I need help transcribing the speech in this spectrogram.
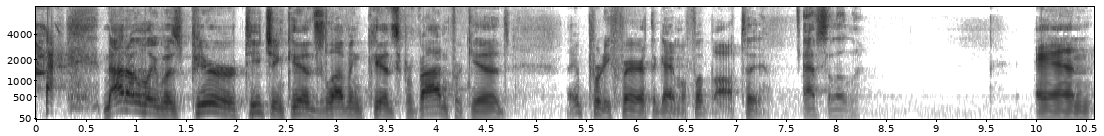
Not only was Pure teaching kids, loving kids, providing for kids, they were pretty fair at the game of football, too. Absolutely. And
